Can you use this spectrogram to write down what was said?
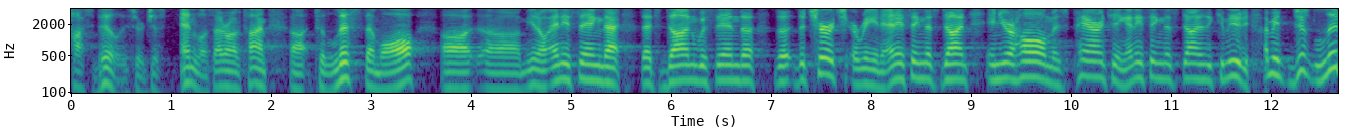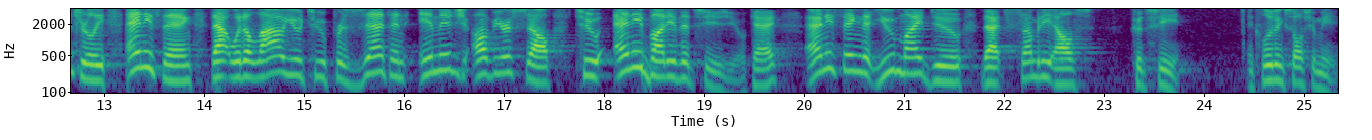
possibilities are just endless. I don't have time uh, to list them all. Uh, um, you know, anything that, that's done within the, the, the, church arena, anything that's done in your home as parenting, anything that's done in the community. I mean, just literally anything that would allow you to present an image of yourself to anybody that sees you, okay? Anything that you might do that somebody else could see, including social media.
